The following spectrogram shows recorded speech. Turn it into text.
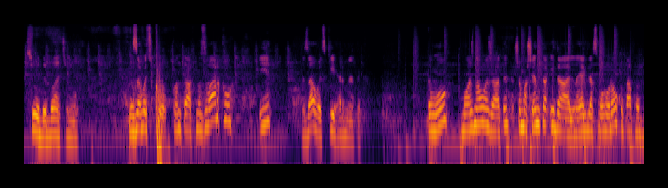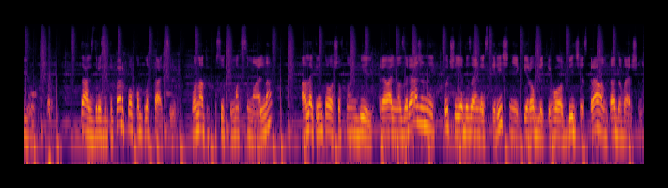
Всюди бачимо заводську контактну зварку і заводський герметик. Тому можна вважати, що машинка ідеальна як для свого року та пробігу. Так, друзі, тепер по комплектації. Вона тут, по суті, максимальна. Але крім того, що автомобіль реально заряджений, тут ще є дизайнерські рішення, які роблять його більш яскравим та довершеним.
